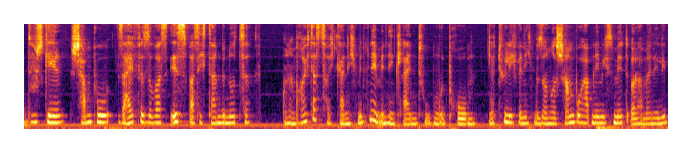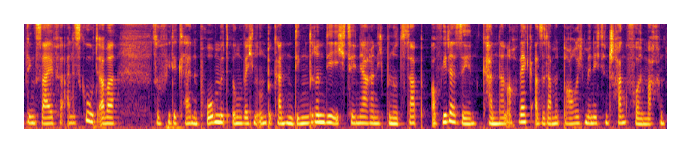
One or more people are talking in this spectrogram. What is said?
Duschgel, Shampoo, Seife sowas ist, was ich dann benutze, und dann brauche ich das Zeug gar nicht mitnehmen in den kleinen Tuben und Proben. Natürlich, wenn ich ein besonderes Shampoo habe, nehme ich es mit oder meine Lieblingsseife, alles gut. Aber so viele kleine Proben mit irgendwelchen unbekannten Dingen drin, die ich zehn Jahre nicht benutzt habe, auf Wiedersehen, kann dann auch weg. Also damit brauche ich mir nicht den Schrank voll machen.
